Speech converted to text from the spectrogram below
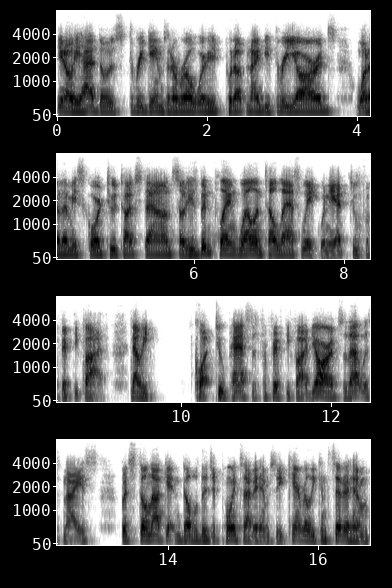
You know, he had those three games in a row where he put up 93 yards. One of them he scored two touchdowns. So he's been playing well until last week when he had two for 55. Now he caught two passes for 55 yards, so that was nice but still not getting double digit points out of him. So you can't really consider him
